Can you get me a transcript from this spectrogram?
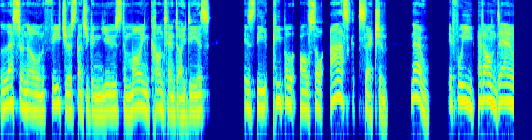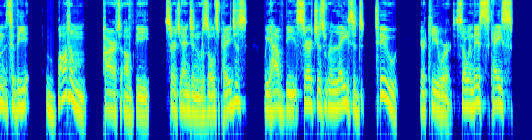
lesser known features that you can use to mine content ideas is the people also ask section. Now, if we head on down to the bottom part of the search engine results pages, we have the searches related to your keyword. So in this case,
